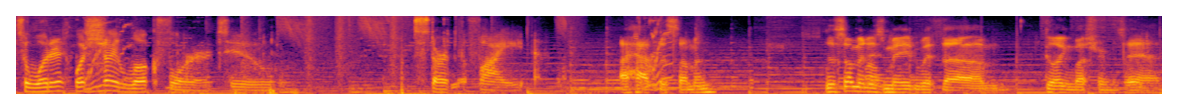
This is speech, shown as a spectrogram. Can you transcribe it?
So what if, what should I look for to start the fight? I have the summon. The summon is made with um, glowing mushrooms and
